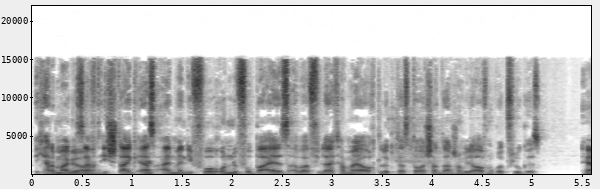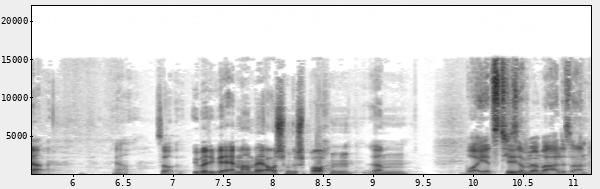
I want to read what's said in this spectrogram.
Ich hatte mal ja. gesagt, ich steige erst ein, wenn die Vorrunde vorbei ist, aber vielleicht haben wir ja auch Glück, dass Deutschland dann schon wieder auf dem Rückflug ist. Ja, ja. So, über die WM haben wir ja auch schon gesprochen. Ähm, Boah, jetzt teasern wir aber alles an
